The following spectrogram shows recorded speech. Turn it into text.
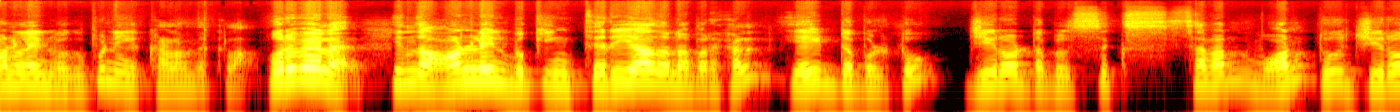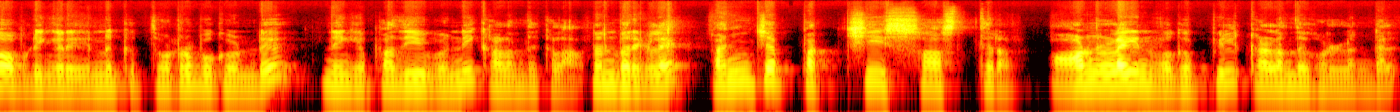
ஆன்லைன் வகுப்பு நீங்க கலந்துக்கலாம். ஒருவேளை இந்த ஆன்லைன் புக்கிங் தெரியாத நபர்கள் eight double two zero double six seven one two zero அப்படிங்கிற எண்ணுக்கு தொடர்பு கொண்டு நீங்க பதிவு பண்ணி கலந்துக்கலாம். நண்பர்களே பஞ்சபக்ஷி சாஸ்திரம். ஆன்லைன் வகுப்பில் கலந்து கொள்ளுங்கள்.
